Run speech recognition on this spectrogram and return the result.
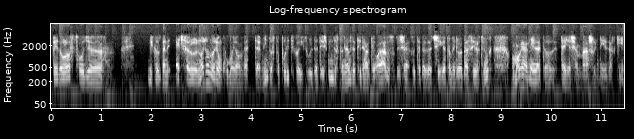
például azt, hogy miközben egyfelől nagyon-nagyon komolyan vette mindazt a politikai küldetést, mindazt a nemzet iránti alázatot és elkötelezettséget, amiről beszéltünk, a magánélete az teljesen máshogy nézett ki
